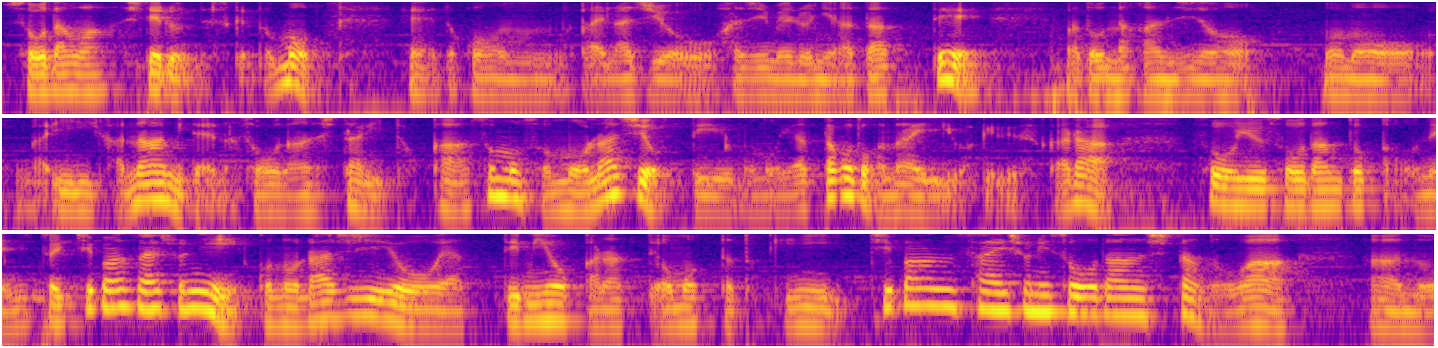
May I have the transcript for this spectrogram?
相談はしてるんですけども、えーと今回ラジオを始めるにあたってまあ、どんな感じのものがいいかなみたいな相談したりとかそもそもラジオっていうものをやったことがないわけですからそういう相談とかをね実は一番最初にこのラジオをやってみようかなって思った時に一番最初に相談したのはあの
